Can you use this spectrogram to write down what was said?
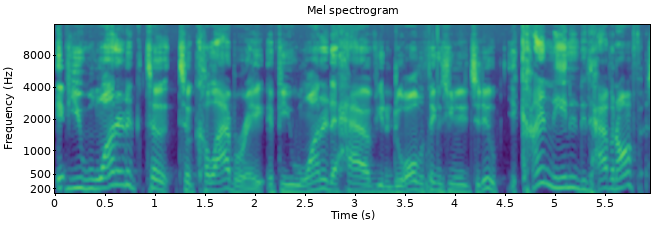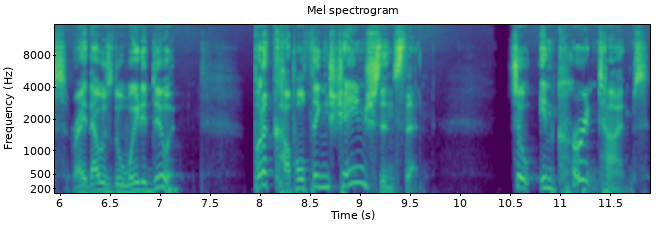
if you wanted to, to, to collaborate, if you wanted to have, you know, do all the things you needed to do, you kind of needed to have an office, right? That was the way to do it. But a couple things changed since then. So in current times,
